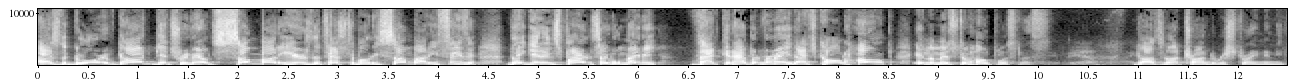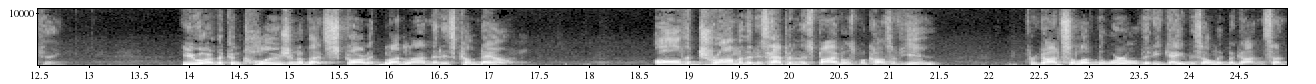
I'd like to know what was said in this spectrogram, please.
As the glory of God gets revealed, somebody hears the testimony, somebody sees it, they get inspired and say, Well, maybe that can happen for me. That's called hope in the midst of hopelessness. God's not trying to restrain anything. You are the conclusion of that scarlet bloodline that has come down. All the drama that has happened in this Bible is because of you. For God so loved the world that he gave his only begotten Son.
